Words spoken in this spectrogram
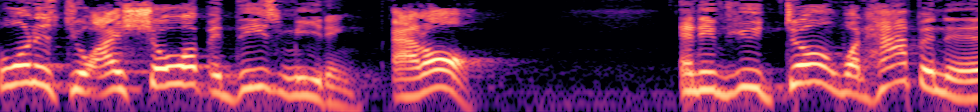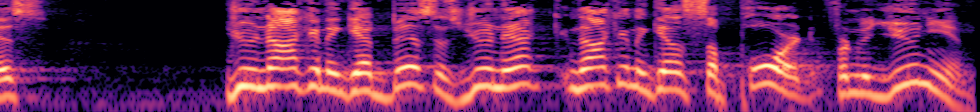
The one is, do I show up at these meetings at all? And if you don't, what happened is you're not going to get business. You're not, not going to get support from the union.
